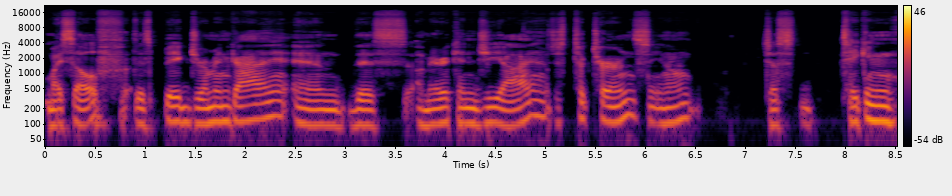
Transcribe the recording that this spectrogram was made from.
myself, this big German guy, and this American GI just took turns, you know, just taking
